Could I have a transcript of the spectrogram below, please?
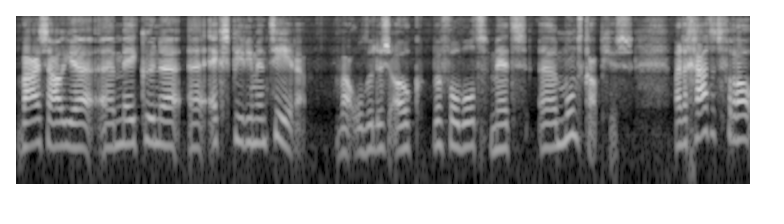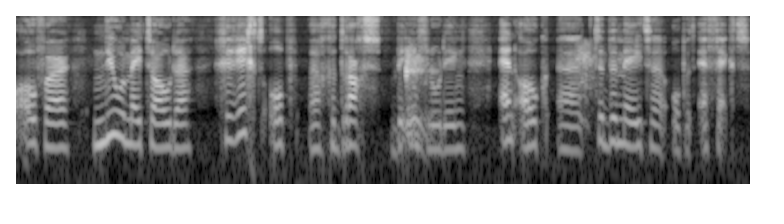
waar zou je uh, mee kunnen experimenteren. Waaronder dus ook bijvoorbeeld met mondkapjes. Maar dan gaat het vooral over nieuwe methoden, gericht op uh, gedragsbeïnvloeding en ook uh, te bemeten op het effect.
